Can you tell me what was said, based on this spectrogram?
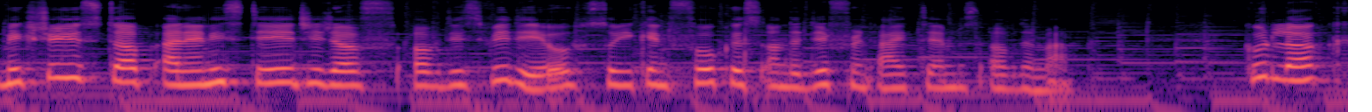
Make sure you stop at any stage of, of this video so you can focus on the different items of the map. Good luck!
